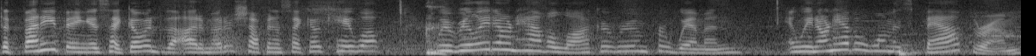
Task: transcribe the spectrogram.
The funny thing is, I go into the automotive shop and it's like, okay, well, we really don't have a locker room for women, and we don't have a woman's bathroom.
